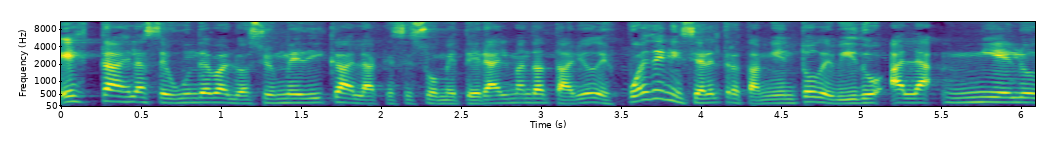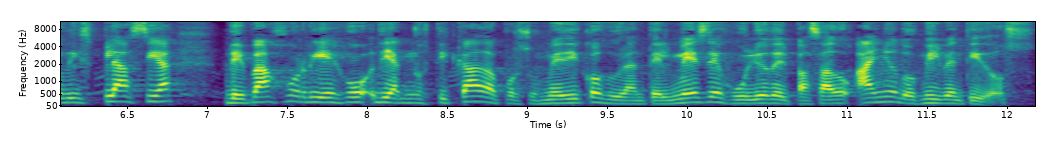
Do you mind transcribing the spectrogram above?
Esta es la segunda evaluación médica a la que se someterá el mandatario después de iniciar el tratamiento debido a la mielodisplasia de bajo riesgo diagnosticada por sus médicos durante el mes de julio del pasado año 2022.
